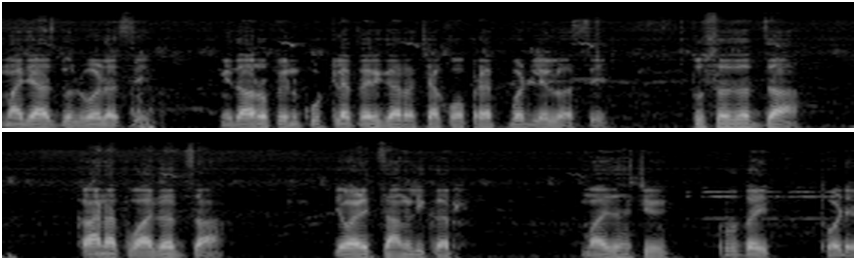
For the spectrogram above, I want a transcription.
माझी आज धुलवड असेल. मी दारू पिऊन कुठल्या तरी घराच्या कोपऱ्यात पडलेलो असेल. तू सजत जा. कानात वाजत जा. दिवाळी चांगली कर. माझ्यासाठी हृदय थोडे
